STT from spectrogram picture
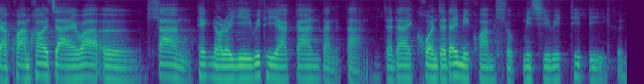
จากความเข้าใจว่าเออสร้างเทคโนโลยีวิทยาการต่าง ๆ จะได้คนจะได้มีความสุขมีชีวิตที่ดีขึ้น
